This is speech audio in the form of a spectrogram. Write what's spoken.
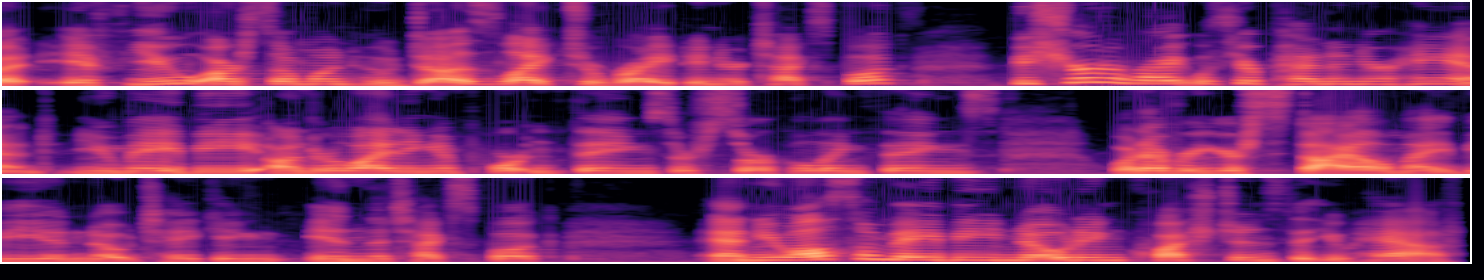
but if you are someone who does like to write in your textbook, be sure to write with your pen in your hand. You may be underlining important things or circling things, whatever your style might be in note-taking in the textbook. And you also may be noting questions that you have,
